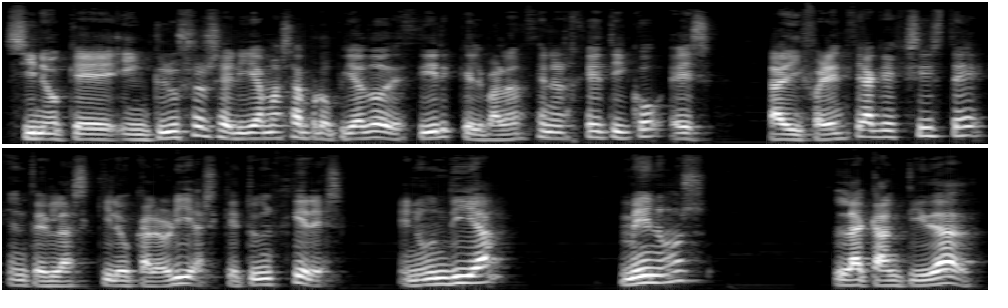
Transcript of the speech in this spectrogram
sino que incluso sería más apropiado decir que el balance energético es la diferencia que existe entre las kilocalorías que tú ingieres en un día menos la cantidad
